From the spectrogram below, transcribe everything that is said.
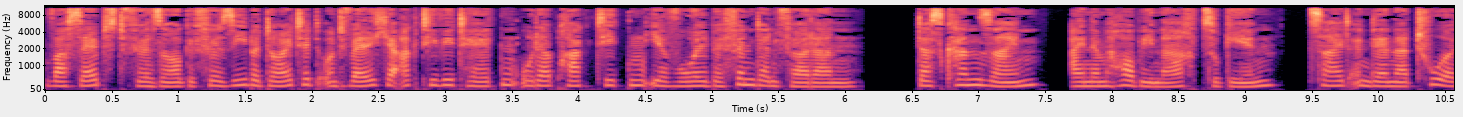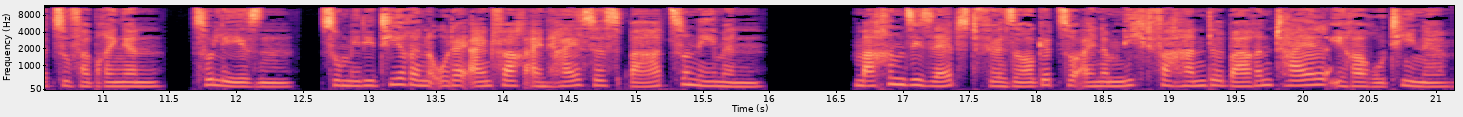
was Selbstfürsorge für Sie bedeutet und welche Aktivitäten oder Praktiken Ihr Wohlbefinden fördern. Das kann sein, einem Hobby nachzugehen, Zeit in der Natur zu verbringen, zu lesen, zu meditieren oder einfach ein heißes Bad zu nehmen. Machen Sie Selbstfürsorge zu einem nicht verhandelbaren Teil Ihrer Routine.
